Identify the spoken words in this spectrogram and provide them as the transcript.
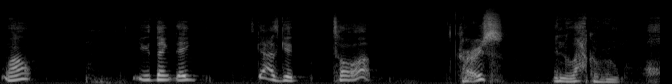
Well, you think they these guys get tore up. Curse in the locker room. Oh.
